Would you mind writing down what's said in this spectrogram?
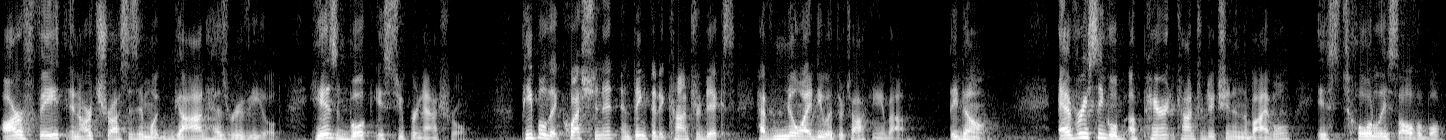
Our faith and our trust is in what God has revealed. His book is supernatural. People that question it and think that it contradicts have no idea what they're talking about. They don't. Every single apparent contradiction in the Bible is totally solvable.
